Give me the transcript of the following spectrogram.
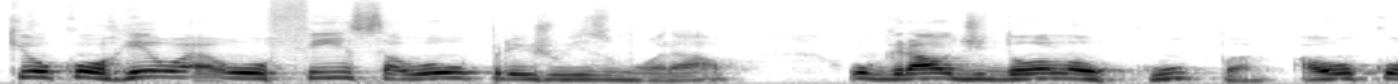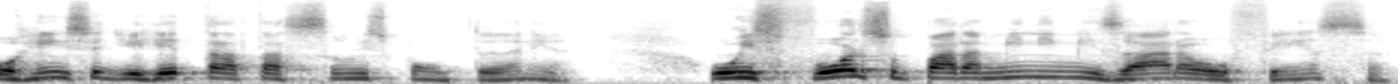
que ocorreu a ofensa ou o prejuízo moral, o grau de dolo ou culpa, a ocorrência de retratação espontânea, o esforço para minimizar a ofensa,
